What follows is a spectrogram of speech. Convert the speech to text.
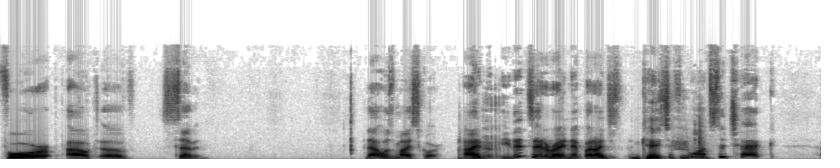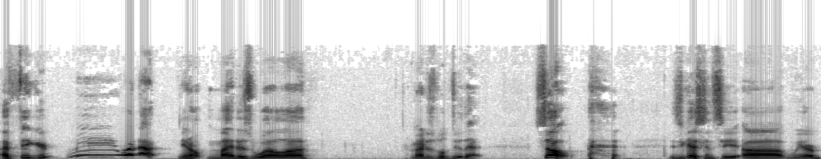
Four out of seven. That was my score. I he didn't say to write in it, but I just in case if he wants to check, I figured me why not? You know, might as well uh, might as well do that. So, as you guys can see, uh, we are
